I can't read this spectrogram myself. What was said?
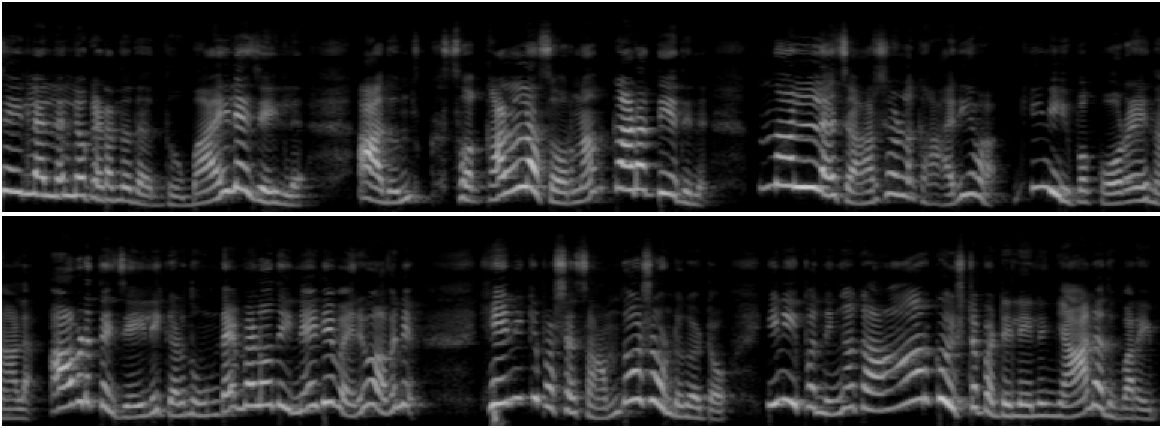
ജയിലിലല്ലല്ലോ കിടന്നത്. ദുബായിലെ ജയിലിൽ അതും കള്ള സ്വർണം കടത്തിയതിന്. നല്ല ചാർജുള്ള കാര്യമാണ് ഇനിയിപ്പോൾ കുറേ നാൾ അവിടുത്തെ ജയിലിൽ കിടന്ന് ഉണ്ടേം വെള്ളവും തിന്നേണ്ടി വരും അവന്. എനിക്ക് പക്ഷെ സന്തോഷമുണ്ട് കേട്ടോ. ഇനിയിപ്പോൾ നിങ്ങൾക്ക് ആർക്കും ഇഷ്ടപ്പെട്ടില്ലെങ്കിലും ഞാനത് പറയും.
